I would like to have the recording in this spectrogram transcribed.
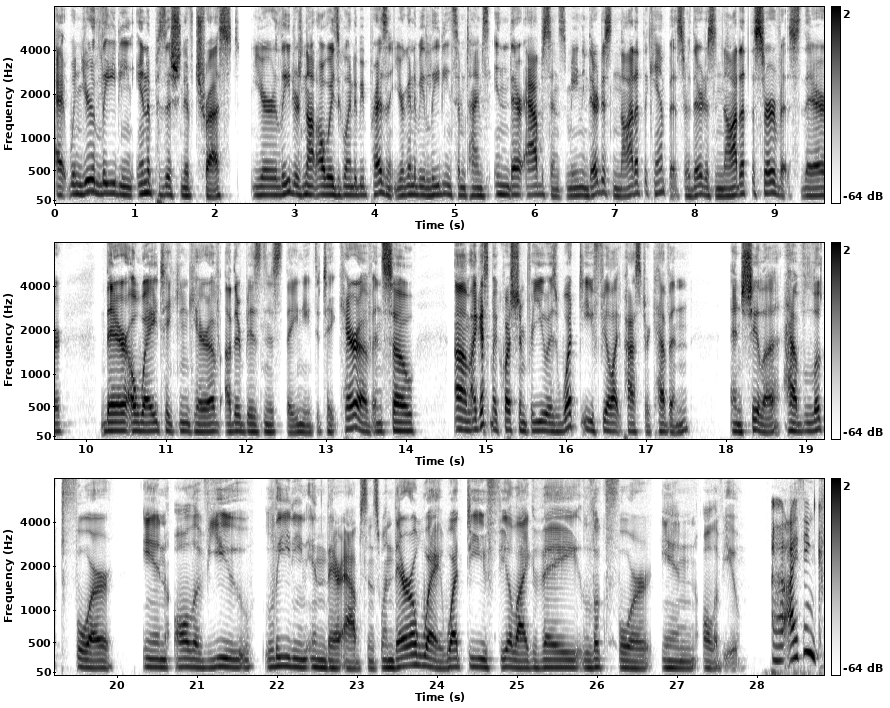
at, when you're leading in a position of trust, your leader's not always going to be present. You're going to be leading sometimes in their absence, meaning they're just not at the campus or they're just not at the service. They're they're away taking care of other business they need to take care of. And so, um, I guess my question for you is, what do you feel like Pastor Kevin and Sheila have looked for in all of you leading in their absence when they're away? What do you feel like they look for in all of you? Uh, I think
